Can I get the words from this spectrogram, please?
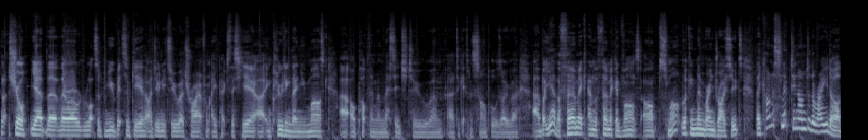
Uh, sure, yeah, the, there are lots of new bits of gear that I do need to uh, try out from Apeks this year, uh, including their new mask. Uh, I'll pop them a message to, um, uh, to get some samples over. but yeah, the Thermiq and the Thermiq Advanced are smart looking membrane dry suits. They kind of slipped in under the radar.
